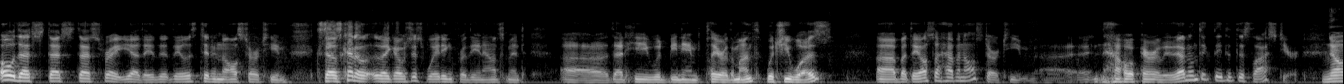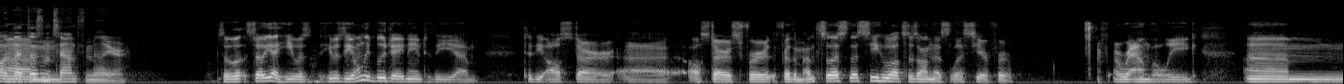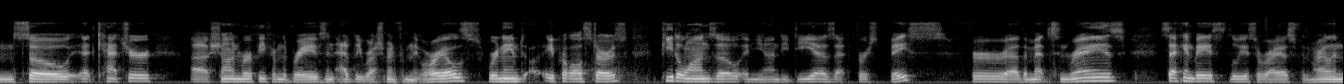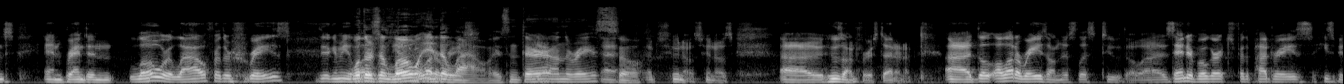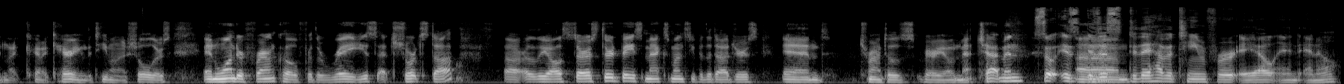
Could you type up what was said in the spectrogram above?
Oh, that's that's that's right. Yeah, they they listed an All Star team because I was kind of like I was just waiting for the announcement uh, that he would be named Player of the Month, which he was. Uh, but they also have an All Star team uh, now. Apparently, I don't think they did this last year. No, that doesn't Um, sound familiar. So so yeah, he was he was the only Blue Jay named to the um, to the All Star uh, All Stars for for the month. So let's let's see who else is on this list here for around the league. Um, so at catcher, uh, Sean Murphy from the Braves and Adley Rutschman from the Orioles were named April All Stars. Pete Alonso and Yandy Diaz at first base for uh, the Mets and Rays. Second base, Luis Arraez for the Marlins, and Brandon Lowe or Lau for the Rays. They're gonna be Well, lot there's a of- yeah, low and a low, isn't there, Yeah. on the Rays? Uh, so who knows? Who knows? Uh, who's on first? I don't know. Uh, the, a lot of Rays on this list too, though. Uh, Xander Bogaerts for the Padres. He's been like kind of carrying the team on his shoulders, and Wander Franco for the Rays at shortstop uh, are the All Stars. Third base, Max Muncy for the Dodgers, and Toronto's very own Matt Chapman. So is, is this? Um, Do they have a team for AL and NL,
